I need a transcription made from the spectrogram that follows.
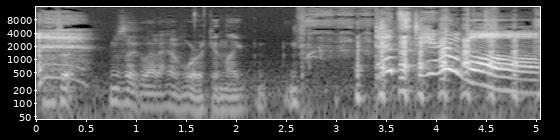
I'm so, I'm so glad I have work and like. That's terrible.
